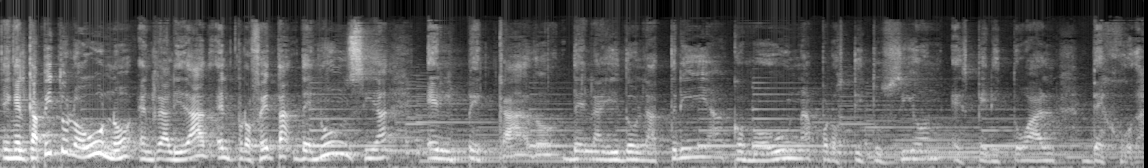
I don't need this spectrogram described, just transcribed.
en el capítulo 1, en realidad el profeta denuncia el pecado de la idolatría como una prostitución espiritual de Judá.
